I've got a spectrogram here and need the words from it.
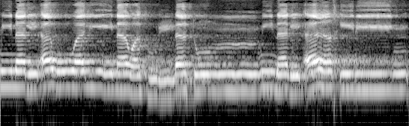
من الأولين وثلة من الآخرين.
